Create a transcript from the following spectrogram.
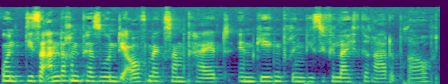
und dieser anderen Person die Aufmerksamkeit entgegenbringen, die sie vielleicht gerade braucht?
